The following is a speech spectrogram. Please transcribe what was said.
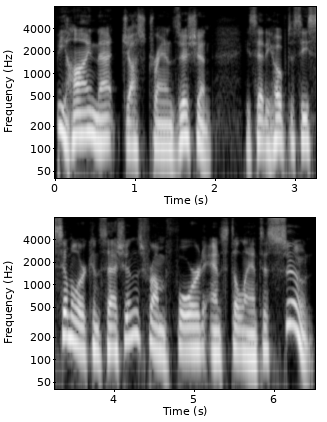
behind that just transition. He said he hoped to see similar concessions from Ford and Stellantis soon.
